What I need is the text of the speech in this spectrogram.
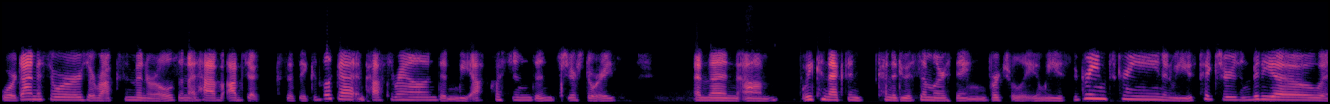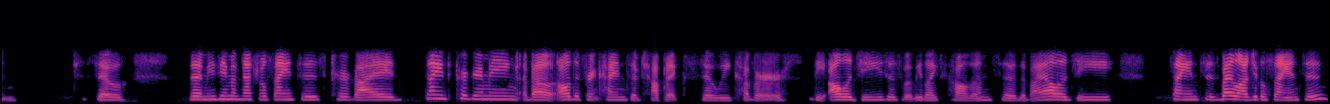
or dinosaurs or rocks and minerals and I'd have objects that they could look at and pass around and we ask questions and share stories. And then um, we connect and kind of do a similar thing virtually and we use the green screen and we use pictures and video and so the Museum of Natural Sciences provides science programming about all different kinds of topics. So we cover the ologies, is what we like to call them. So the biology, sciences, biological sciences,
